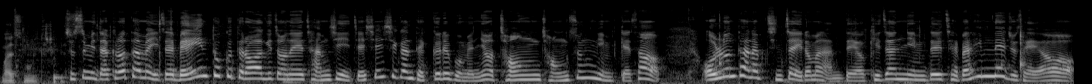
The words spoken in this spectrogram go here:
말씀을 드리겠습니다. 좋습니다. 그렇다면 이제 메인 토크 들어가기 전에 잠시 이제 실시간 댓글을 보면요. 정정숙님께서 언론 탄압 진짜 이러면 안 돼요. 기자님들 제발 힘내주세요.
